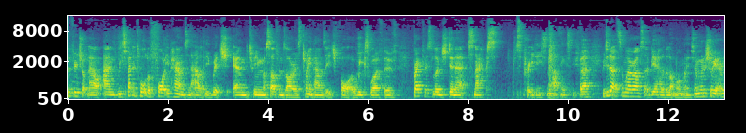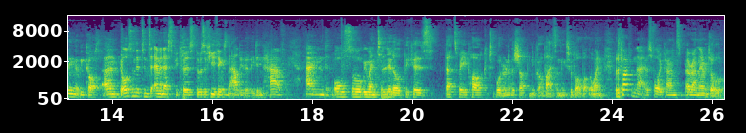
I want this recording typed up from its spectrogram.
the food shop now and we spent a total of £40 in Aldi which um, between myself and Zara is £20 each for a week's worth of breakfast, lunch, dinner, snacks. It's pretty decent I think to be fair. we did that somewhere else that would be a hell of a lot more money. So I'm going to show you everything that we got. Um, we also nipped into M&S because there was a few things in Aldi that they didn't have and also we went to Lidl because that's where you park to go to another shop and you've got to buy something so we bought a bottle of wine. But apart from that, it was £40 around there in total.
